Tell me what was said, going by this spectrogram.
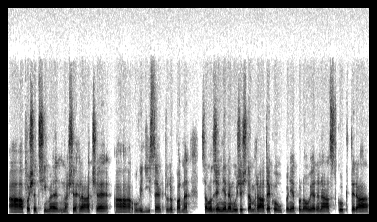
a pošetříme naše hráče a uvidí se, jak to dopadne. Samozřejmě nemůžeš tam hrát jako úplně plnou jedenáctku, která,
